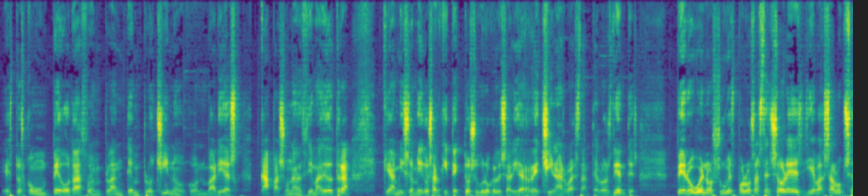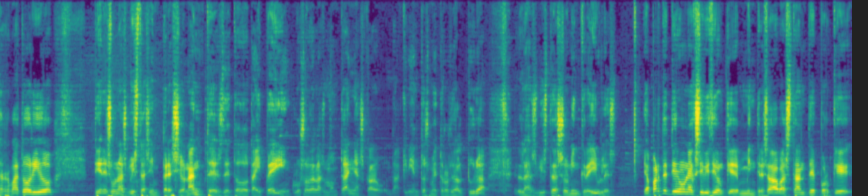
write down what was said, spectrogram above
esto es como un pegotazo en plan templo chino con varias capas una encima de otra, que a mis amigos arquitectos seguro que les haría rechinar bastante los dientes. Pero bueno, subes por los ascensores, llevas al observatorio, tienes unas vistas impresionantes de todo Taipei, incluso de las montañas, claro, a 500 metros de altura, las vistas son increíbles. Y aparte tiene una exhibición que me interesaba bastante porque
